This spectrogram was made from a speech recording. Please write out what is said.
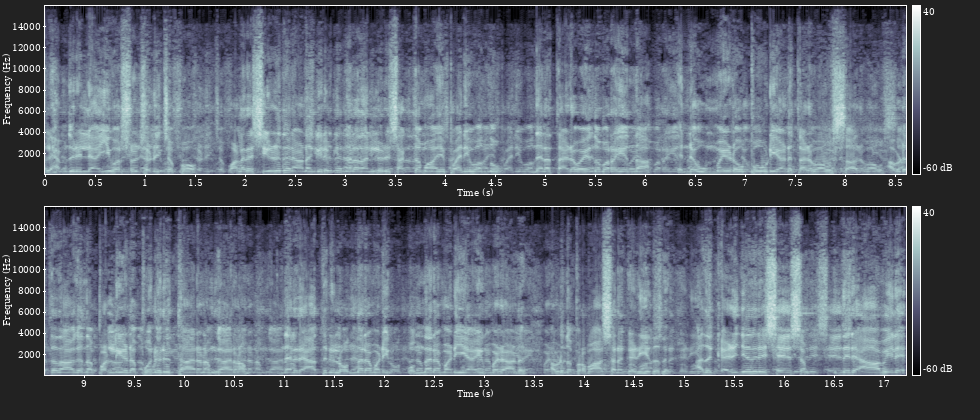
അലഹമില്ല ഈ വർഷം ക്ഷണിച്ചപ്പോ വളരെ ക്ഷീണിതനാണെങ്കിലും ഇന്നലെ നല്ലൊരു ശക്തമായ പനി വന്നു. ഇന്നലെ തഴവ എന്ന് പറയുന്ന എന്റെ ഉമ്മയുടെ ഉപ്പ കൂടിയാണ് തഴവ ഉസ്താദ്. അവിടുത്തേതാകുന്ന പള്ളിയുടെ പുനരുദ്ധാരണം കാരണം ഇന്നലെ രാത്രിയിൽ ഒന്നര മണി ഒന്നര മണിയാകുമ്പോഴാണ് അവിടുന്ന് പ്രഭാഷണം കഴിയുന്നത്. അത് കഴിഞ്ഞതിന് ശേഷം ഇന്ന് രാവിലെ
